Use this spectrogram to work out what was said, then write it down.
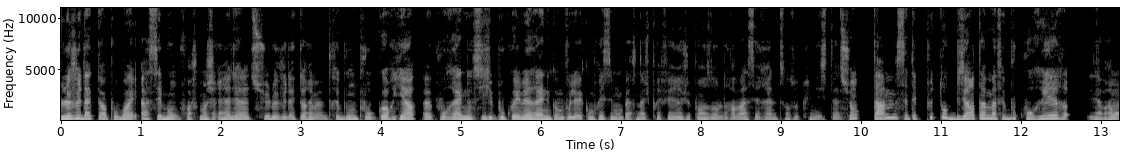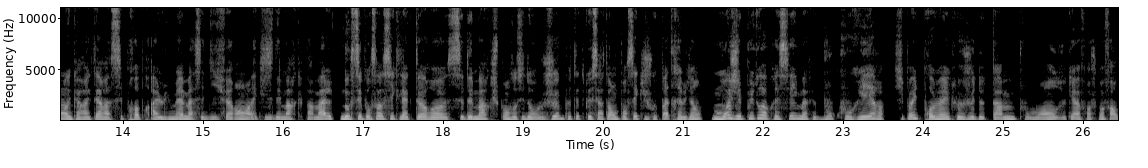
Le jeu d'acteur pour moi est assez bon. Franchement, j'ai rien à dire là-dessus. Le jeu d'acteur est même très bon pour Goria, euh, pour Ren aussi. J'ai beaucoup aimé Ren, comme vous l'avez compris, c'est mon personnage préféré, je pense, dans le drama. C'est Ren sans aucune hésitation. Tam, c'était plutôt bien. Tam m'a fait beaucoup rire. Il a vraiment un caractère assez propre à lui-même, assez différent, qui se démarque pas mal. Donc c'est pour ça aussi que l'acteur euh, se démarque, je pense aussi dans le jeu. Peut-être que certains ont pensé qu'il jouait pas très bien. Moi j'ai plutôt apprécié, il m'a fait beaucoup rire. J'ai pas eu de problème avec le jeu de Tam pour moi en tout cas, franchement, enfin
